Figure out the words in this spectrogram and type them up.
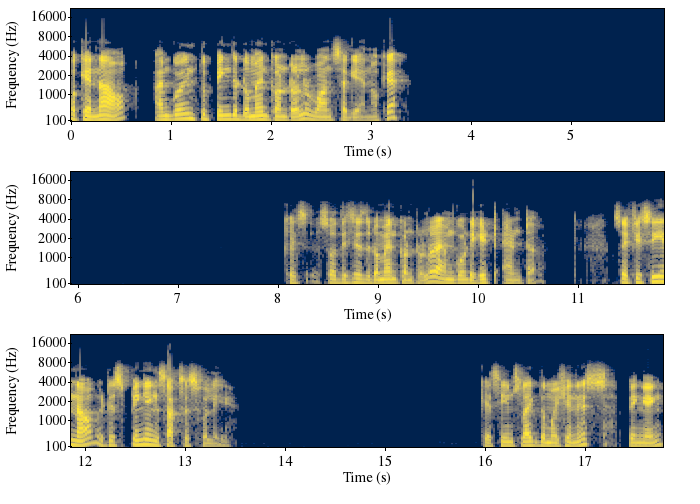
Okay, now I'm going to ping the domain controller once again. Okay. Okay so this is the domain controller I'm going to hit enter. So if you see now it is pinging successfully. Okay seems like the machine is pinging.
